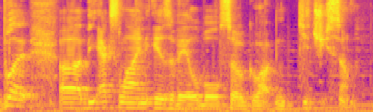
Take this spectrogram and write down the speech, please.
but uh, the X line is available, so go out and get you some.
